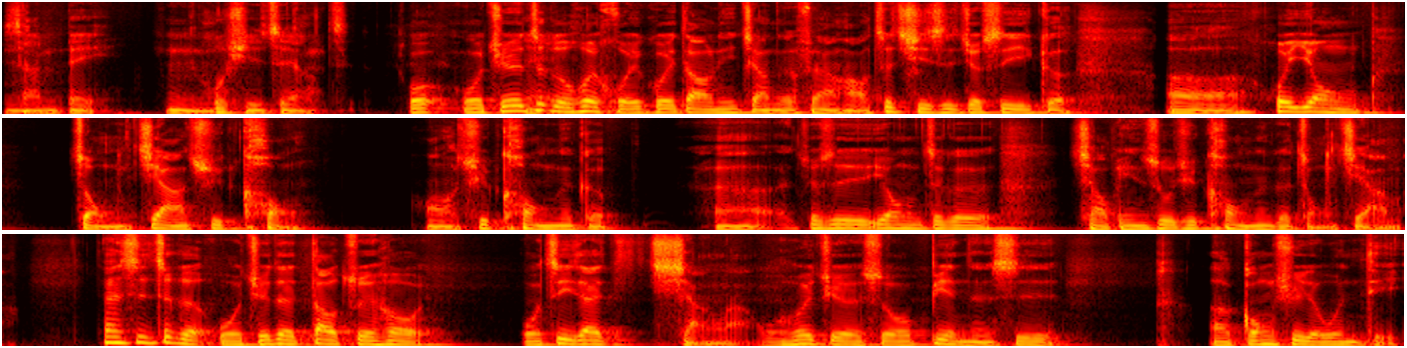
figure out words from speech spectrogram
三倍，嗯或许是这样子。我我觉得这个会回归到你讲的非常好，这其实就是一个呃，会用总价去控哦，去控那个呃，就是用这个小平数去控那个总价嘛。但是这个我觉得到最后，我自己在想啦，我会觉得说变成是呃供需的问题。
